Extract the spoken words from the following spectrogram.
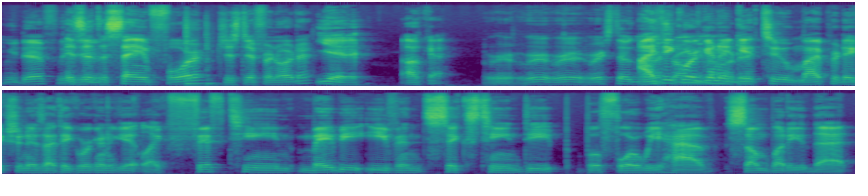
We definitely. Is do. it the same four, just different order? Yeah, Okay. We're we're we're, still. Going I think we're gonna get to my prediction is I think we're gonna get like 15, maybe even 16 deep before we have somebody that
